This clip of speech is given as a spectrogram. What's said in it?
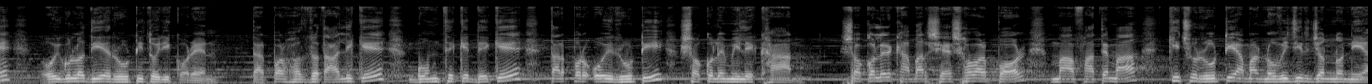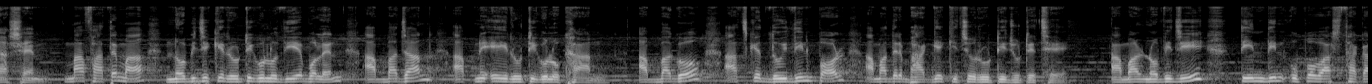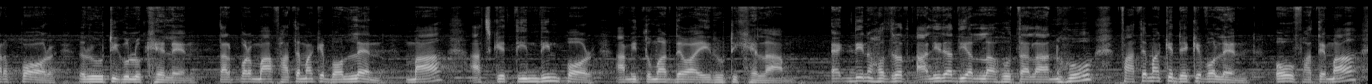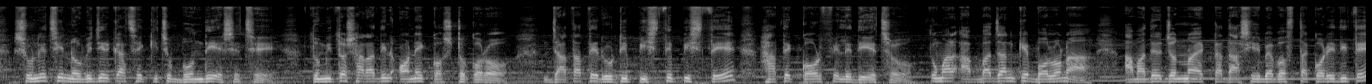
ওইগুলো দিয়ে রুটি তৈরি করেন। তারপর হজরত আলীকে ঘুম থেকে ডেকে তারপর ওই রুটি সকলে মিলে খান। সকলের খাবার শেষ হওয়ার পর মা ফাতেমা কিছু রুটি আমার নবীজির জন্য নিয়ে আসেন। মা ফাতেমা নবীজিকে রুটিগুলো দিয়ে বলেন আব্বাজান আপনি এই রুটিগুলো খান। আব্বা গো, আজকে দুই দিন পর আমাদের ভাগ্যে কিছু রুটি জুটেছে। আমার নবীজি তিন দিন উপবাস থাকার পর রুটিগুলো খেলেন। তারপর মা ফাতেমাকে বললেন, মা, আজকে তিন দিন পর আমি তোমার দেওয়া এই রুটি খেলাম। একদিন হজরত আলী রাদি আল্লাহ তালানহু ফাতেমাকে ডেকে বলেন, ও ফাতেমা, শুনেছি নবীজির কাছে কিছু বন্দি এসেছে। তুমি তো সারাদিন অনেক কষ্ট করো। যাতাতে রুটি পিষতে পিষতে হাতে কর ফেলে দিয়েছ। তোমার আব্বাজানকে বলো না, আমাদের জন্য একটা দাসীর ব্যবস্থা করে দিতে।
